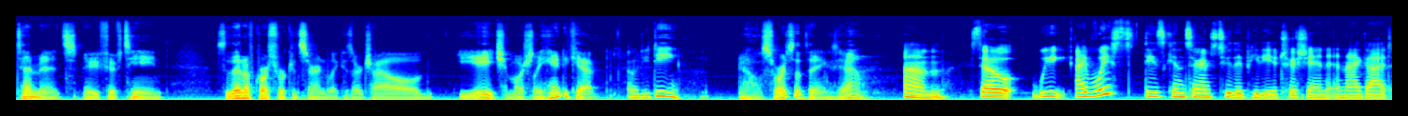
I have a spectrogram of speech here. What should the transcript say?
10 minutes, maybe 15. So then, of course, we're concerned like, is our child EH, emotionally handicapped? ODD. All sorts of things. Yeah. Um, so we I voiced these concerns to the pediatrician and I got,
